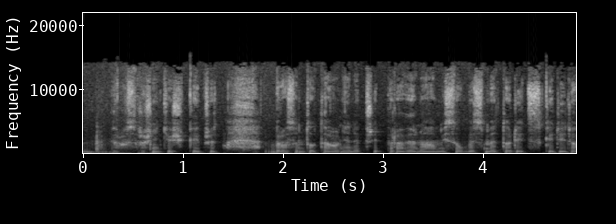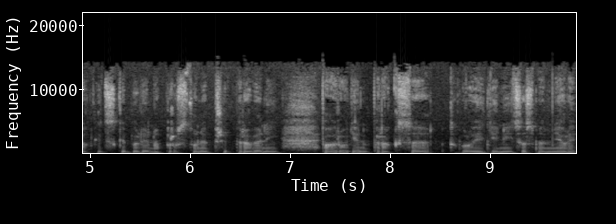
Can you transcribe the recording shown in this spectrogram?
bylo strašně těžké. Byla jsem totálně nepřipravená, my jsme vůbec metodicky, didakticky byli naprosto nepřipravený. Pár hodin praxe, to bylo jediné, co jsme měli.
